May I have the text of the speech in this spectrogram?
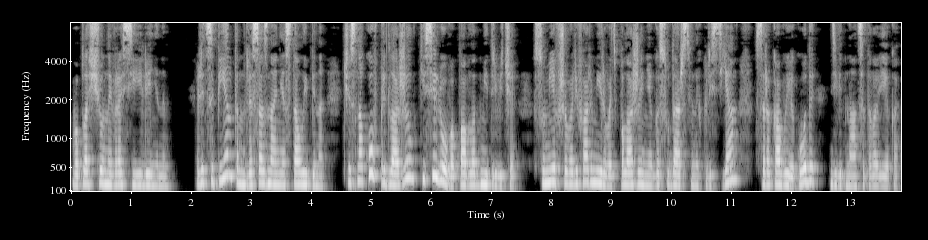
воплощенной в России Лениным. Реципиентом для сознания Столыпина Чесноков предложил Киселева Павла Дмитриевича, сумевшего реформировать положение государственных крестьян в сороковые годы XIX века.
